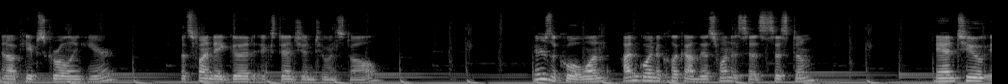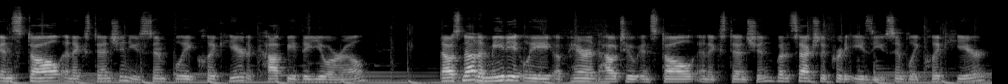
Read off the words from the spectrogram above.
And I'll keep scrolling here. Let's find a good extension to install. Here's a cool one. I'm going to click on this one. It says System. And to install an extension, you simply click here to copy the URL. Now it's not immediately apparent how to install an extension, but it's actually pretty easy. You simply click here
